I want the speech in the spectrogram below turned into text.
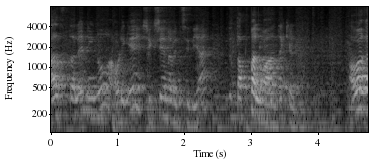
ಆಲ್ಸ್ದಲೇ ನೀನು ಅವಳಿಗೆ ಶಿಕ್ಷೆಯನ್ನು ವಿಧಿಸಿದೆಯಾ? ಇದು ತಪ್ಪಲ್ವಾ? ಅಂತ ಕೇಳ್ತಾನೆ ಅವಾಗ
